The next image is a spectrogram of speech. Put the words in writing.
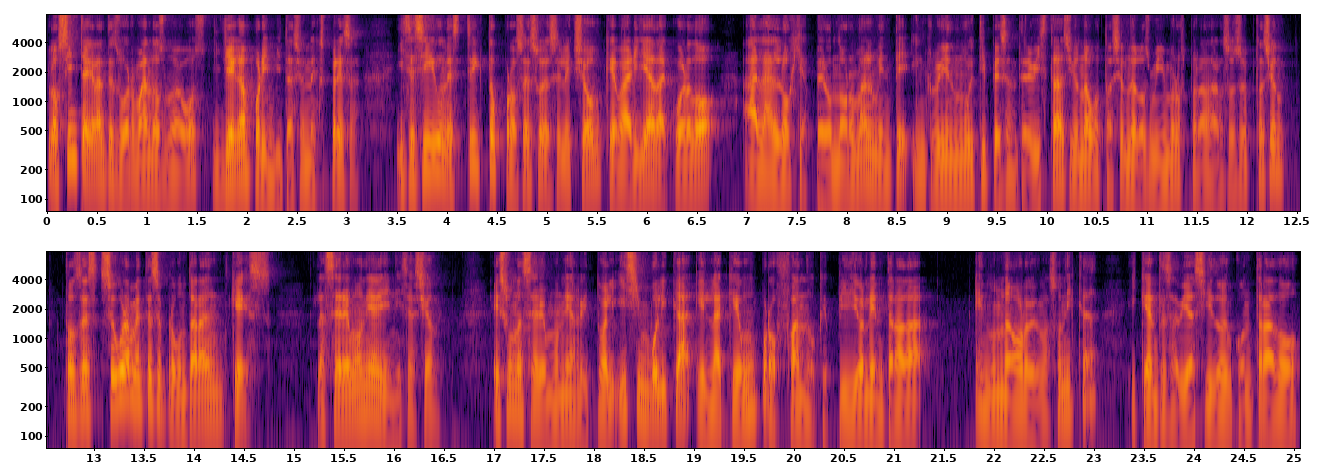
los integrantes o hermanos nuevos llegan por invitación expresa y se sigue un estricto proceso de selección que varía de acuerdo a la logia, pero normalmente incluyen múltiples entrevistas y una votación de los miembros para dar su aceptación. Entonces, seguramente se preguntarán qué es. La ceremonia de iniciación. Es una ceremonia ritual y simbólica en la que un profano que pidió la entrada en una orden masónica y que antes había sido encontrado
